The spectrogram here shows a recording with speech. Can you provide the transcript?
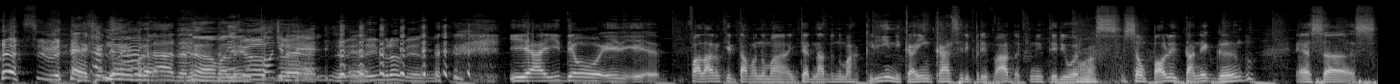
Parece mesmo. É, que Lembra? nada, né? Não, mas Mesmo tom de pele. Lembra mesmo. E aí deu. ele- eh, falaram que ele estava numa, internado numa clínica aí, em cárcere privado aqui no interior Nossa. de São Paulo. Ele está negando essas,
